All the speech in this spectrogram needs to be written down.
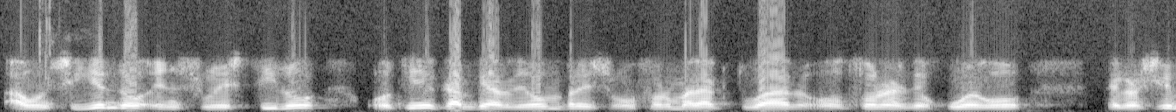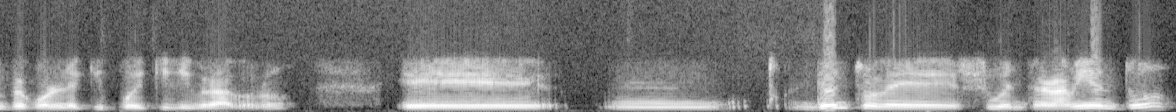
aun siguiendo en su estilo, o tiene que cambiar de hombres, o forma de actuar, o zonas de juego, pero siempre con el equipo equilibrado, ¿no? Eh, mm, dentro de su entrenamiento,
